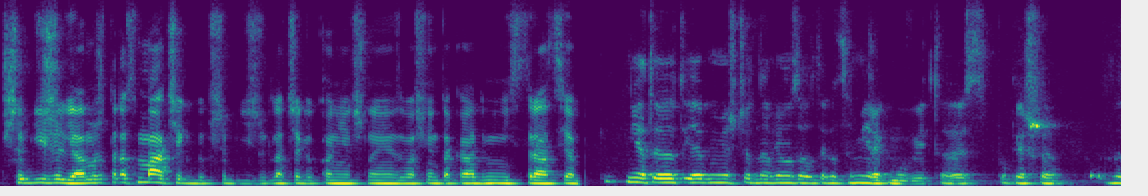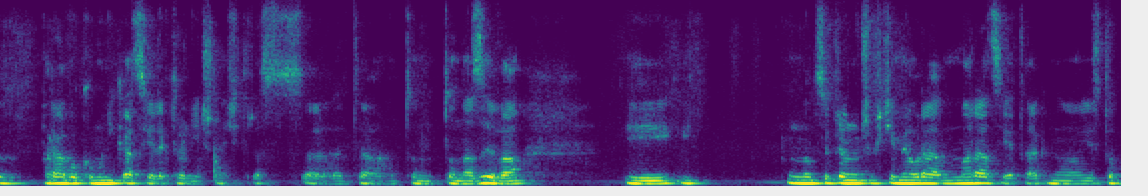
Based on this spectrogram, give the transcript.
przybliżyli, a może teraz Maciek by przybliżył, dlaczego konieczna jest właśnie taka administracja. Nie, to ja bym jeszcze nawiązał do tego, co Mirek mówi. To jest po pierwsze prawo komunikacji elektronicznej, się teraz e, ta, to, to nazywa. I, I, no Cyprian oczywiście miał, ma rację, tak, no jest to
